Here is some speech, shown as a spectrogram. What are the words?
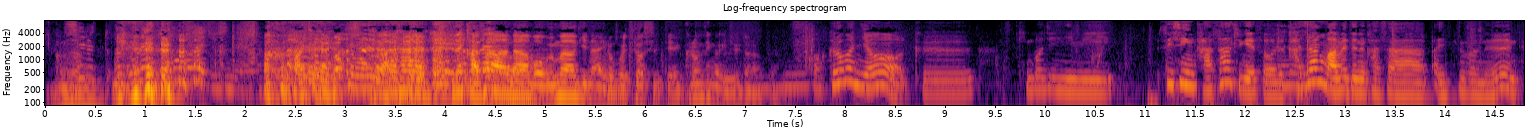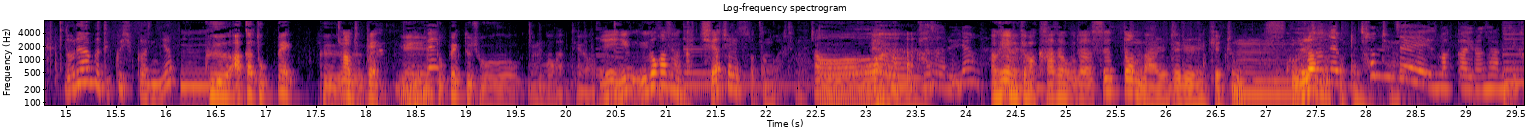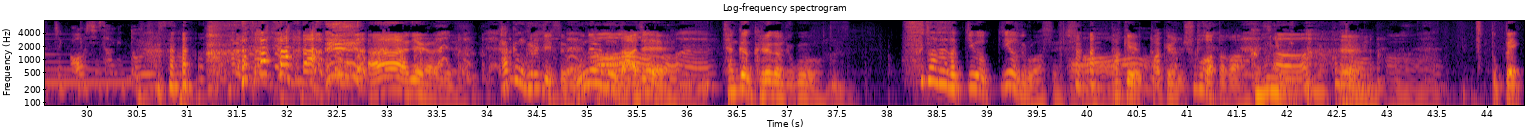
감사합니다. 또, 아, 노래도 선호해 주시네요. 아, 저 음악 아닌데 그냥 가사나 뭐 음악이나 이런 걸 들었을 때 그런 생각이 들더라고요. 어, 그러면요, 그, 김거진님이 쓰신 가사 중에서 네. 가장 마음에 드는 가사가 있으면은 노래 한번 듣고 싶거든요. 음. 그 아까 독백 그 아, 독백. 예, 독백? 독백도 좋은 것 같아요. 예, 이, 이거 가사는 그 지하철에서 썼던 것 같아요. 어. 가사를요? 아, 그냥 이렇게 막 가사 보다 쓰던 말들을 이렇게 좀 음. 골라서 예전에 썼던 것 같아요. 천재 음악가 이런 사람들이 갑자기 어 시상이 떠올랐어. 아, 아니에요, 아니에요. 가끔 그럴 때 있어요. 오늘도 아. 낮에 네. 잠깐 그래가지고 후다다닥 뛰어, 뛰어 들어왔어요. 아. 밖에, 밖에 슈퍼 갔다가. 그분이 아. 오셨군요. 갑자기. 네. 아. 독백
